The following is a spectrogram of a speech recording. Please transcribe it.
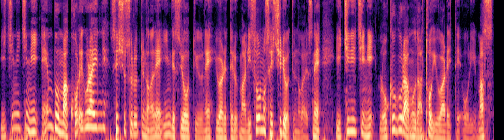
1日に塩分、まあこれぐらいね、摂取するっていうのがね、いいんですよっていうね、言われてる、まあ理想の摂取量というのがですね、1日に 6g だと言われております。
